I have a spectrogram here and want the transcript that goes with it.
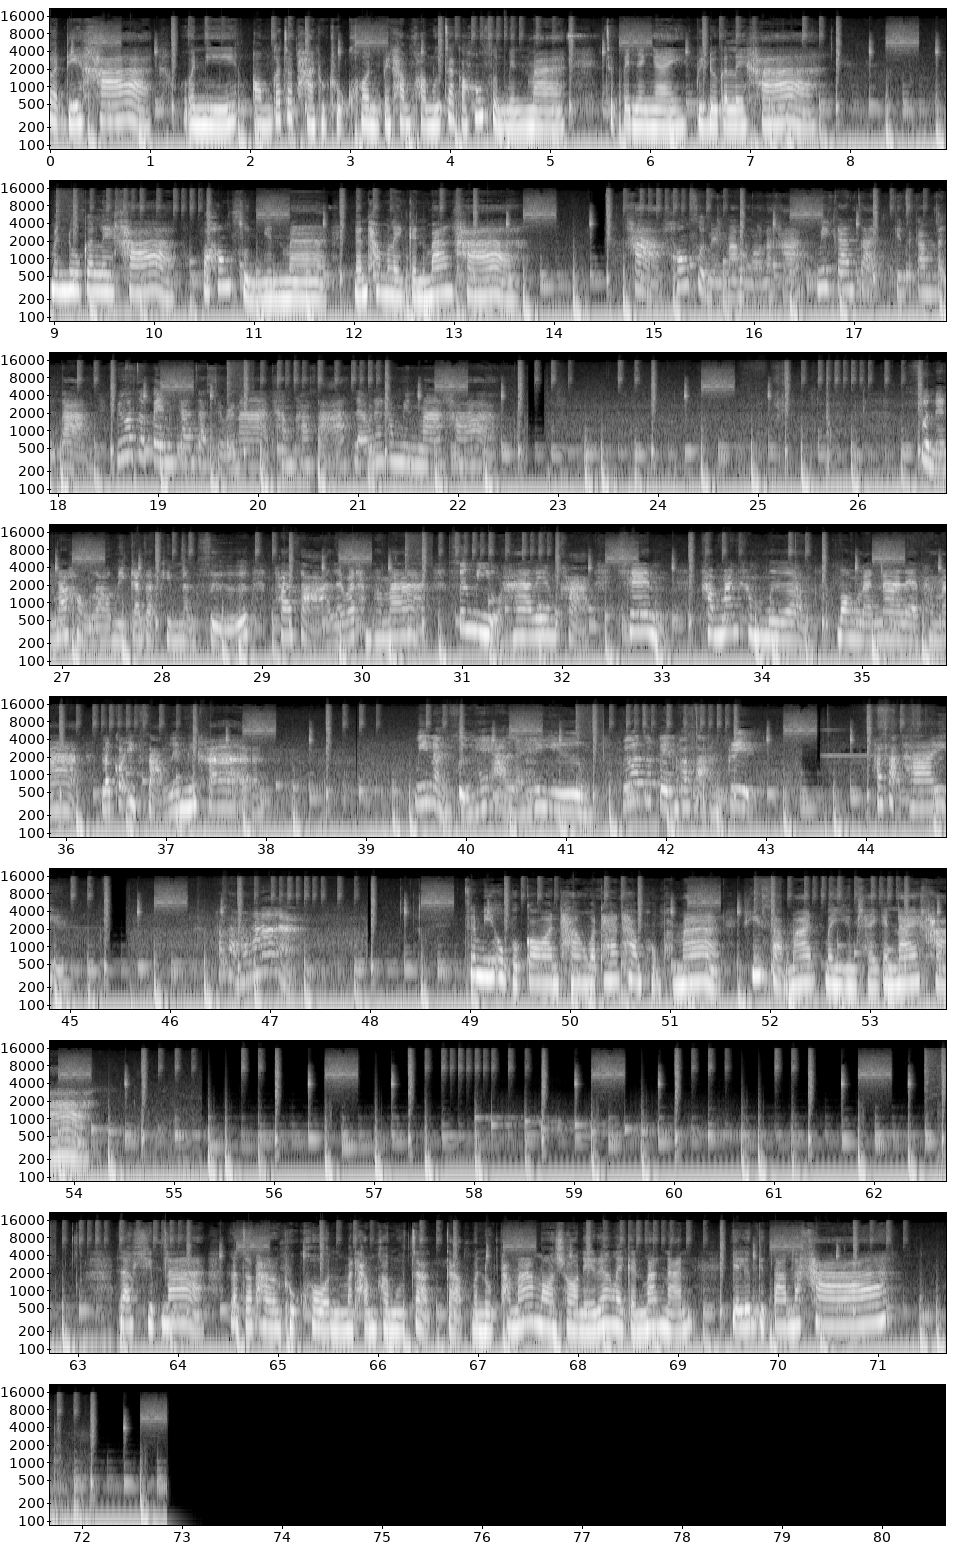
วัสดีค่ะ วันนี้ออมก็จะพาทุกๆ คนไปทำความรู้จักกับห้องศูนย์เมียนมา จะเป็นยังไงไปดูกันเลยค่ะ มันดูกันเลยค่ะว่าห้องศูนย์เมียนมา นั้นทำอะไรกันบ้างค่ะ ค่ะ ห้องศูนย์เมียนมาของเรานะคะ มีการจัดกิจกรรมต่างๆ ไม่ว่าจะเป็นการจัดเสวนาทางภาษาและวัฒนธรรมเมียนมาค่ะ วนเน้นมาของเรามีการจัดพิมพ์หนังสือ ภาษาและวัฒนธรรมพม่า ซึ่งมีอยู่ 5 เล่มค่ะ เช่นคำมั่นคำเมือง มองล้านนาและพม่า แล้วก็อีก 3 เล่มนี้ค่ะ มีหนังสือให้อ่านและให้ยืม ไม่ว่าจะเป็นภาษาอังกฤษ ภาษาไทย ภาษาพม่าจะมีอุปกรณ์ทางวัฒนธรรมของพม่าที่สามารถมายืมใช้กันได้ค่ะ แล้วคลิปหน้าเราจะพาทุกคนมาทำความรู้จักกับมนุษย์พม่ามอชอในเรื่องอะไรกันบ้างนั้น อย่าลืมติดตามนะคะ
